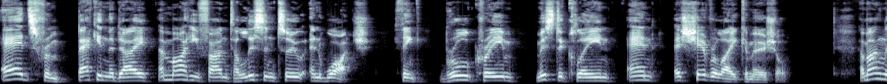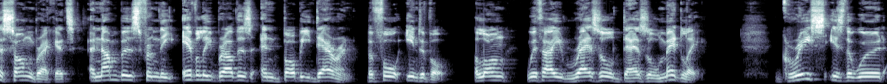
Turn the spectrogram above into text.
Ads from back in the day are mighty fun to listen to and watch. Think Brylcreem, Mr. Clean, and a Chevrolet commercial. Among the song brackets are numbers from the Everly Brothers and Bobby Darin before interval, along with a razzle dazzle medley. Grease is the word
